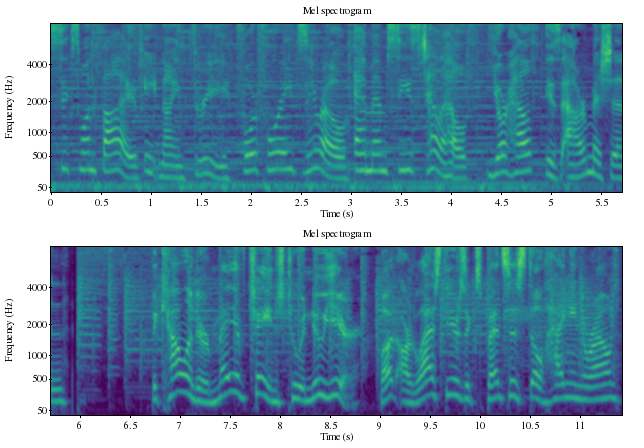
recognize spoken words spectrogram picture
615 893 4480. MMC's Telehealth. Your health is our mission. The calendar may have changed to a new year, but are last year's expenses still hanging around?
